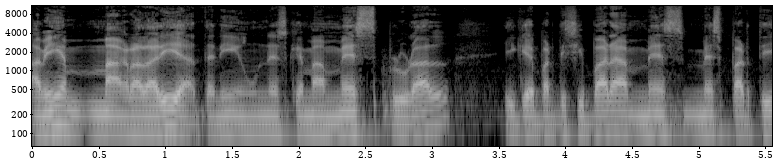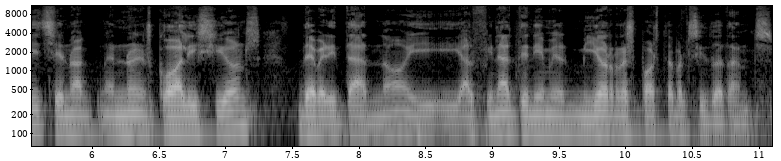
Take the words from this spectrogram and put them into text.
a mi m'agradaria tenir un esquema més plural i que participara més, més partits en, una, en unes coalicions de veritat, no? I, i al final tenia millor resposta pels ciutadans.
